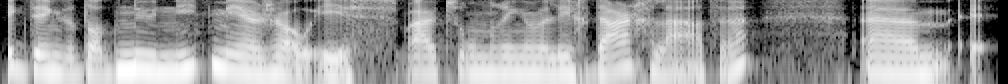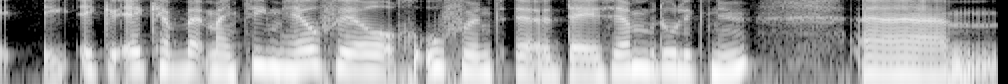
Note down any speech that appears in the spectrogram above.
Ik denk dat dat nu niet meer zo is. Uitzonderingen wellicht daar gelaten. Um, ik, ik, ik, heb met mijn team heel veel geoefend, eh, DSM bedoel ik nu, um,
